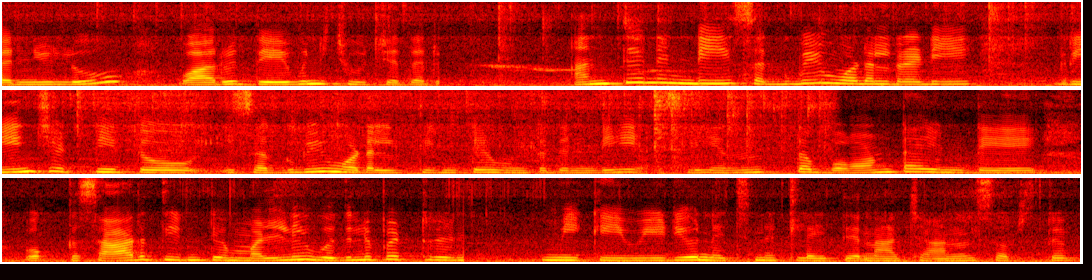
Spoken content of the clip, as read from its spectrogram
ధన్యులు వారు దేవుని చూచెదరు. అంతేనండి సగ్గుబియ్యం వడలు రెడీ. గ్రీన్ చట్నీతో ఈ సగ్గుబియ్యం వడలు తింటే ఉంటుందండి. అసలు ఎంత బాగుంటాయంటే ఒక్కసారి తింటే మళ్ళీ వదిలిపెట్టరండి మీకు ఈ వీడియో నచ్చినట్లయితే నా ఛానల్ సబ్స్క్రైబ్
